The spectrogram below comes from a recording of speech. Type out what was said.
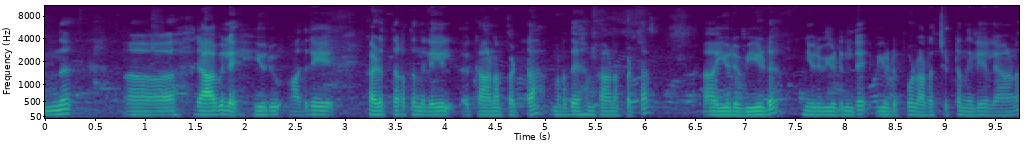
ഇന്ന് രാവിലെ ഈ ഒരു അതിരയെ കഴുത്തറുത്ത നിലയിൽ കാണപ്പെട്ട മൃതദേഹം കാണപ്പെട്ട ഈ ഒരു വീട് ഈ ഒരു വീടിന്റെ വീടിപ്പോൾ അടച്ചിട്ട നിലയിലാണ്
